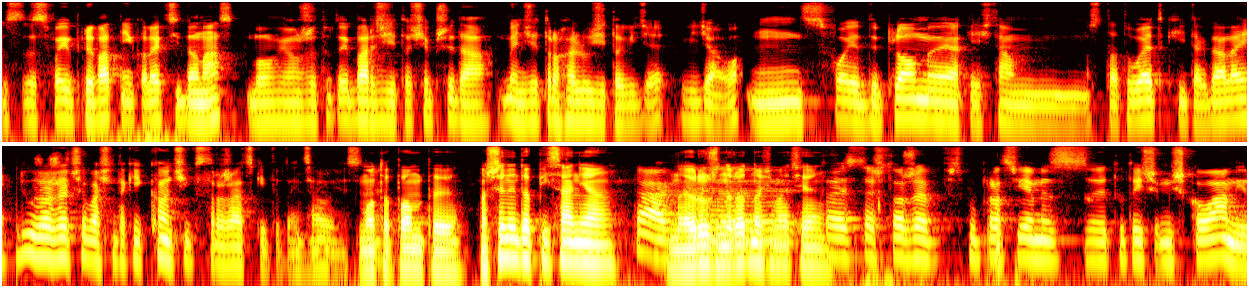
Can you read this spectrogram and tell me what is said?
ze swojej prywatnej kolekcji do nas, bo mówią, że tutaj bardziej to się przyda, będzie trochę ludzi to widzie, widziało. Mm, swoje dyplomy, jakieś tam statuetki i tak dalej. Dużo rzeczy, właśnie taki kącik strażacki tutaj cały jest. nie? Motopompy, maszyny do pisania. Tak. No, różnorodność e, macie. To jest też to, że współpracujemy z tutejszymi szkołami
